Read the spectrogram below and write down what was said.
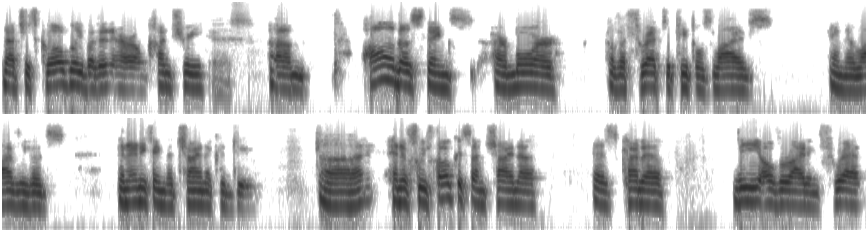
not just globally but in our own country. Yes. Um, all of those things are more of a threat to people's lives and their livelihoods than anything that China could do. Uh, and if we focus on China as kind of the overriding threat,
